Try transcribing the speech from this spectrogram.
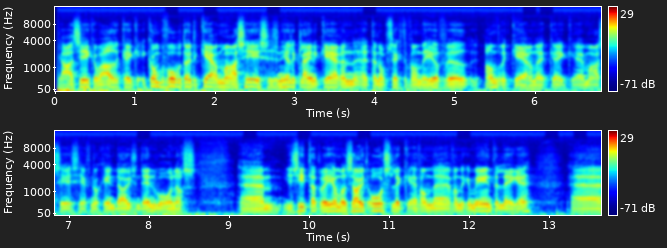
Ja, zeker wel. Kijk, ik kom bijvoorbeeld uit de kern Maashees. Het is een hele kleine kern eh, ten opzichte van de heel veel andere kernen. Kijk, eh, Maashees heeft nog geen duizend inwoners. Um, je ziet dat we helemaal zuidoostelijk eh, van de, van de gemeente liggen. Uh,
